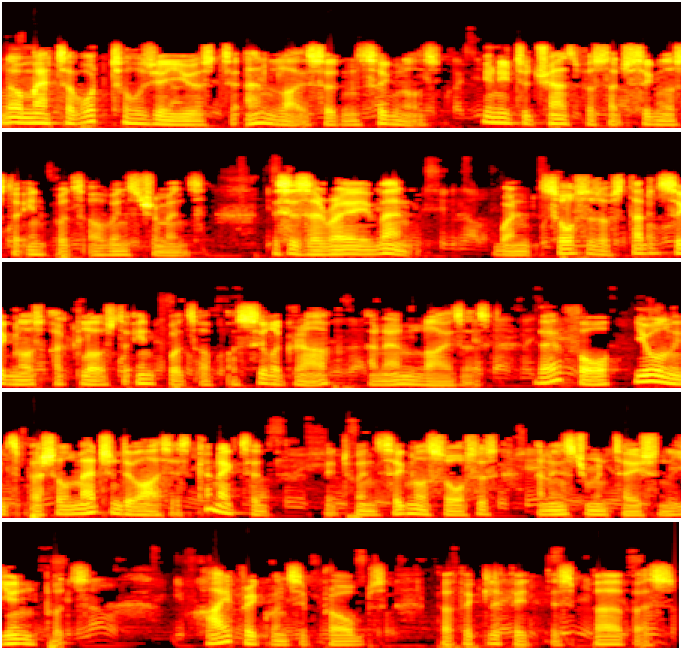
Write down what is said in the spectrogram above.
No matter what tools you use to analyze certain signals, you need to transfer such signals to inputs of instruments. This is a rare event when sources of studied signals are close to inputs of oscillograph and analyzers. Therefore, you will need special matching devices connected between signal sources and instrumentation inputs. High-frequency probes perfectly fit this purpose.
